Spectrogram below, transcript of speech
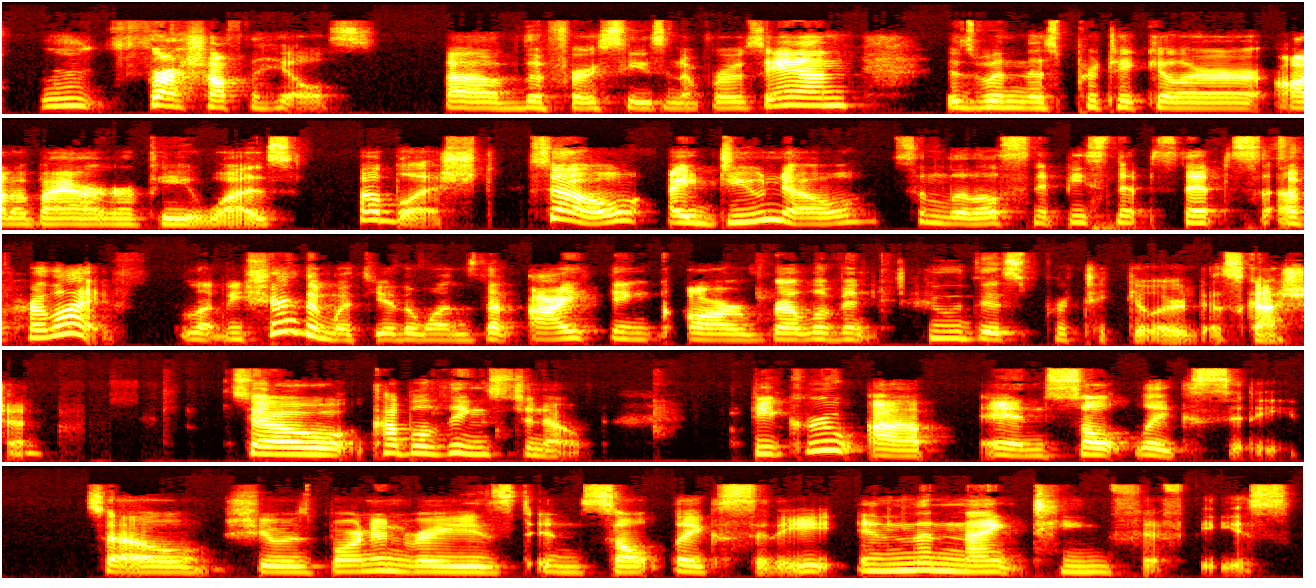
fresh off the heels of the first season of Roseanne is when this particular autobiography was published. So I do know some little snippy snip snips of her life. Let me share them with you, the ones that I think are relevant to this particular discussion. So, a couple of things to note. She grew up in Salt Lake City. So, she was born and raised in Salt Lake City in the 1950s.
